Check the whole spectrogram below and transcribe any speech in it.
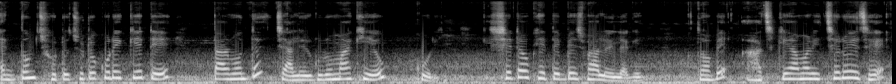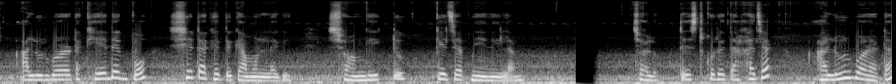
একদম ছোট ছোট করে কেটে তার মধ্যে চালের গুঁড়ো মাখিয়েও করি। সেটাও খেতে বেশ ভালোই লাগে। তবে আজকে আমার ইচ্ছে রয়েছে আলুর বড়াটা খেয়ে দেখব, সেটা খেতে কেমন লাগে। সঙ্গে একটু কেচাপ নিয়ে নিলাম। চলো টেস্ট করে দেখা যাক আলুর বড়াটা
